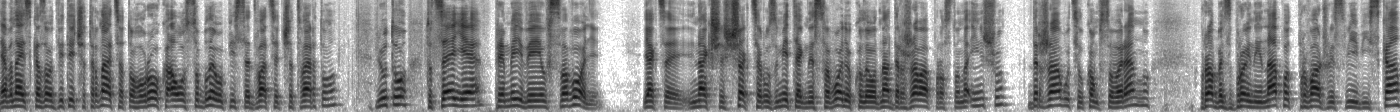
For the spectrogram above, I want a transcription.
Я би навіть сказав 2014 року, а особливо після 24 лютого, то це є прямий вияв сваволі. Як це інакше як це розуміти, як не сваволю, коли одна держава просто на іншу державу, цілком суверенну, робить збройний напад, впроваджує свої війська,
